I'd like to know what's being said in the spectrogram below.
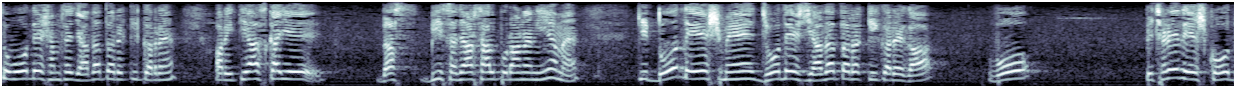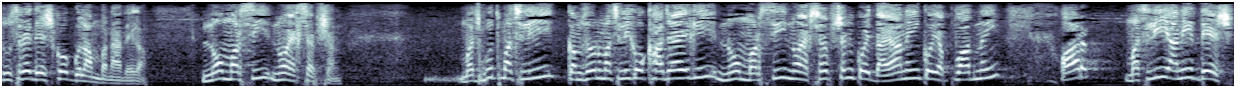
तो वो देश हमसे ज़्यादा तरक्की कर रहे हैं। और इतिहास का ये दस, बीस हज़ार साल पुराना नियम है कि दो देश में जो देश ज़्यादा तरक्की करेगा, वो पिछड़े देश को, दूसरे देश को गुलाम बना देगा। नो मर्सी नो एक्सेप्शन मज़बूत मछली, कमज़ोर मछली को खा जाएगी नो मर्सी नो एक्सेप्शन कोई दया नहीं, कोई अपवाद नहीं। और मछली यानी देश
